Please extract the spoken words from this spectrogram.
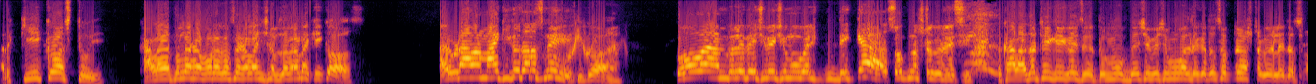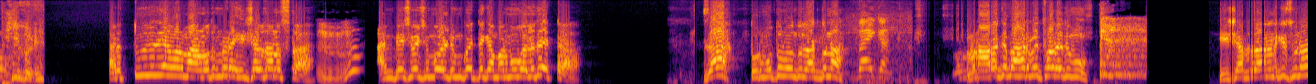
আরে কি কস তুই? খালা এত লেখাপড়া করছে খালা হিসাব জানা না কি কস? আর বেড়া আমার মা কি কথা জানাস নি? কি কয়? ও আমি বলে বেশি বেশি মোবাইল দেখা চোখ নষ্ট করে দিয়েছি খালা তো ঠিকই কইছে তুমি বেশি বেশি মোবাইল দেখে তো চোখ নষ্ট করে লাইতেছ। আরে তুই যদি আমার মার মতন বেটা হিসাব জানাস তা। আমি বেশি বেশি মোবাইল টিম করতে আমার মোবাইল দে একটা। যা তোর মতন বন্ধু লাগতো না। বাইগান। মানে আর যে বাহার বেদ ছড়াই দিমু। হিসাব জানার কিছু না?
